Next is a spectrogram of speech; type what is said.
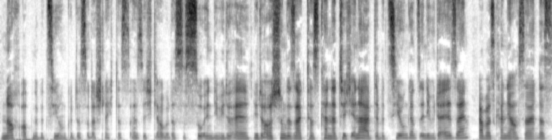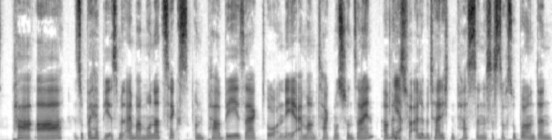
noch ob eine Beziehung gut ist oder schlecht ist. Also ich glaube, das ist so individuell. Wie du auch schon gesagt hast, kann natürlich innerhalb der Beziehung ganz individuell sein. Aber es kann ja auch sein, dass Paar A super happy ist mit einmal im Monat Sex und Paar B sagt, oh nee, einmal am Tag muss schon sein. Aber wenn ja. es für alle Beteiligten passt, dann ist es doch super und dann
